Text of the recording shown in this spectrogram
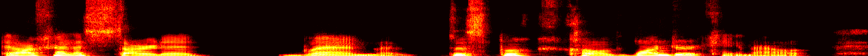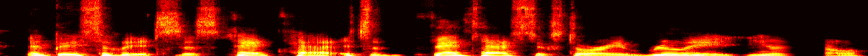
it all kind of started when this book called Wonder came out. And basically it's just fantastic it's a fantastic story. Really, you know,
